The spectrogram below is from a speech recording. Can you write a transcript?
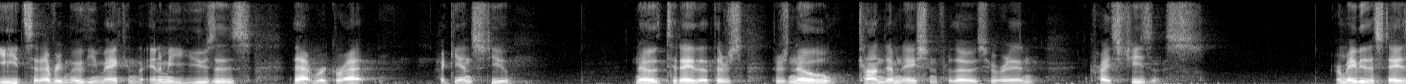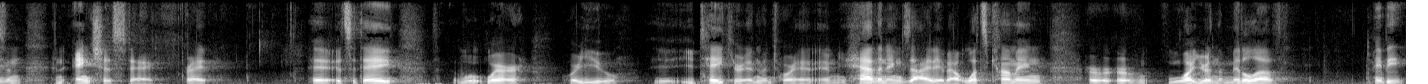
eats at every move you make, and the enemy uses that regret against you. Know today that there's, there's no condemnation for those who are in Christ Jesus. Or maybe this day is an, an anxious day, right? It's a day where, where you, you take your inventory and you have an anxiety about what's coming or, or what you're in the middle of. Maybe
